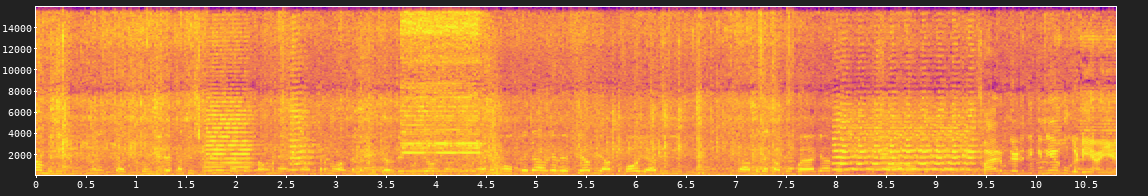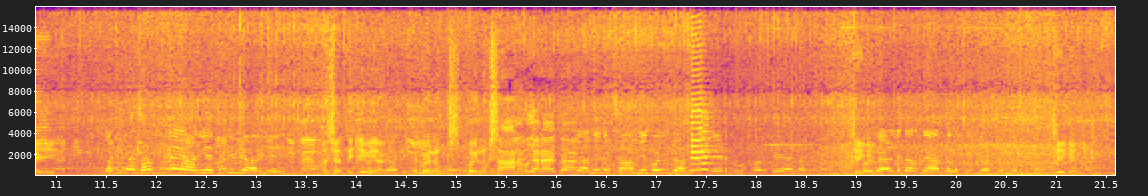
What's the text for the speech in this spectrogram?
ਸੂਚਨਾ ਮਿਲੀ ਸੀ ਜੀ। ਤੁੰਗੀ ਦੇ ਕੱਥੀ ਸਕੂਲ ਦੇ ਸਾਹਮਣੇ ਕਾਊਂਟਰ ਨੂੰ ਅੱਗ ਲੱਗੀ। ਜਲਦੀ ਪੁੱਜੋ। ਅਸੀਂ ਮੌਕੇ ਤੇ ਆ ਕੇ ਵੇਖਿਆ ਵੀ ਅੱਗ ਬਹੁਤ ਜ਼ਿਆਦਾ ਸੀ ਤੇ ਅੱਗ ਤੇ ਕਾਬੂ ਪਾਇਆ ਗਿਆ ਕੋਈ ਨੁਕਸਾਨ ਹੋਣ ਤੋਂ ਬਚਾ ਲਿਆ। ਫਾਇਰ ਬ੍ਰਿਗੇਡ ਦੀ ਕਿੰਨੀਆਂ ਕੁ ਗੱਡੀਆਂ ਆਈਆਂ ਜੀ? ਗੱਡੀਆਂ ਸਰ ਕਿੰਨੇ ਆ ਰਹੀਆਂ? ਤੀਜੀ ਵੀ ਆ ਰਹੀ ਹੈ ਜੀ। ਅੱਛਾ ਤੀਜੀ ਵੀ ਆ ਗਈ। ਕੋਈ ਕੋਈ ਨੁਕਸਾਨ ਵਗੈਰਾ ਤਾਂ ਜਾਨੀ ਨੁਕਸਾਨ ਨਹੀਂ ਕੋਈ ਵੈਸੇ ਰੇਡ ਰੂਟ ਸੜ ਗਏ ਆ ਇਹਨਾਂ ਦੇ। ਕੋਈ। ਵੈਲਡ ਕਰਦੇ ਆ ਅੱਗ ਲੱਗੀ ਜਾ ਸਕਦੀ ਠੀਕ ਹੈ ਜੀ।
